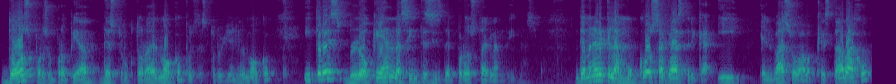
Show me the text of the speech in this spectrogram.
Dos, por su propiedad destructora del moco, pues destruyen el moco. Y tres, bloquean la síntesis de prostaglandinas. De manera que la mucosa gástrica y el vaso que está abajo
